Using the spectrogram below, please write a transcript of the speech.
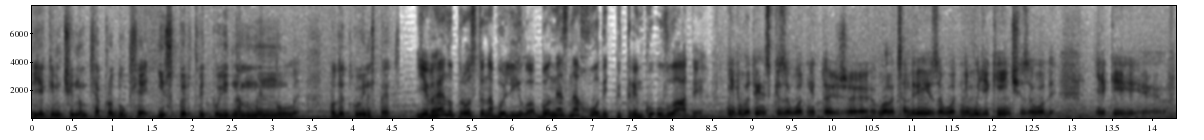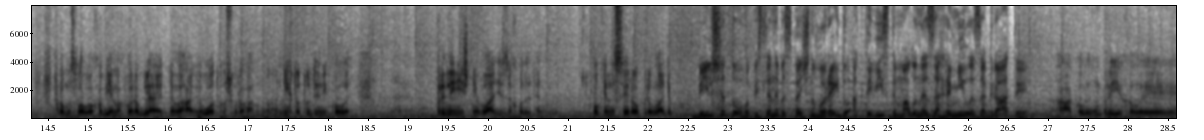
яким чином ця продукція і спирт відповідно минули податкову інспекцію? Євгену просто наболіло, бо не знаходить підтримку у влади. Ні Люботинський завод, ні той же в Олександрії завод, ні будь-які інші заводи, які в промислових об'ємах виробляють нелегальну водку сурогатну. Ніхто туди ніколи е, при нинішній владі заходити не буде. поки Насиров при владі. Більше того, після небезпечного рейду активісти мало не загриміли за грати. А коли ми приїхали е,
